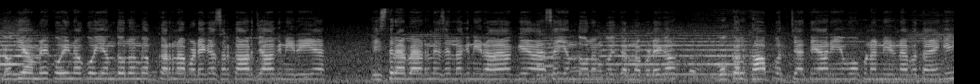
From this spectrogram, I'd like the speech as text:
क्योंकि हमें कोई ना कोई आंदोलन अब करना पड़ेगा सरकार जाग नहीं रही है। इस तरह बैठने से लग नहीं रहा है कि ऐसे ही आंदोलन कोई करना पड़ेगा। वो कल खाप पंचायतें आ रही हैं वो अपना निर्णय बताएँगी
